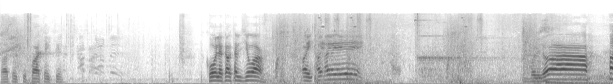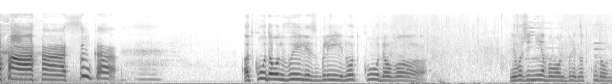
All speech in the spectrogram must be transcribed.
Патрики, Патрики. Коля, как там дела? Ай, ай, ай, ай, ай, ай. Бля! Ха-ха-ха! Сука! Откуда он вылез, блин? Откуда во? Его же не было, он, блин, ну откуда он,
